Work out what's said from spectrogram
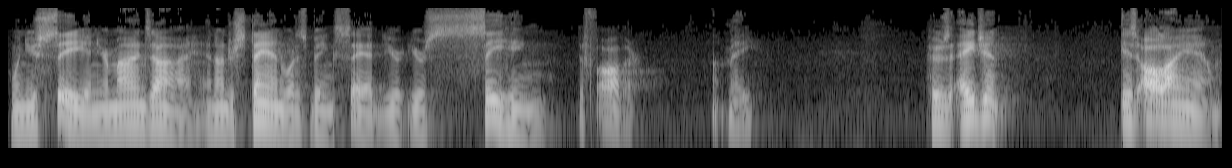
When you see in your mind's eye and understand what is being said, you're, you're seeing the Father, not me, whose agent is all I am.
